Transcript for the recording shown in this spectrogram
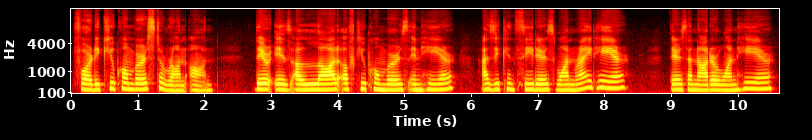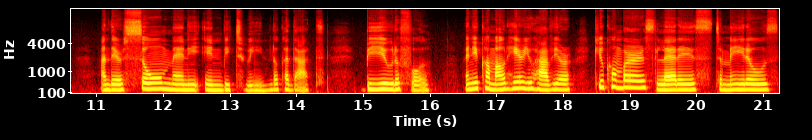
for the cucumbers to run on. There is a lot of cucumbers in here. As you can see, there's one right here. There's another one here and there's so many in between look at that beautiful when you come out here you have your cucumbers lettuce tomatoes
